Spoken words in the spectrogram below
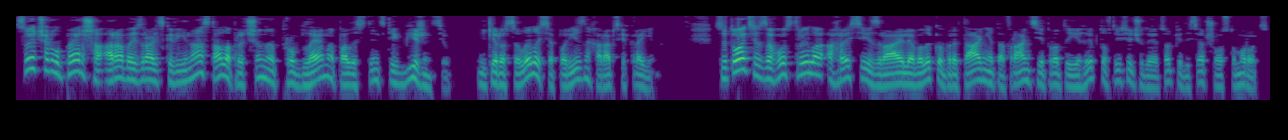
В свою чергу, перша арабо-ізраїльська війна стала причиною проблеми палестинських біженців, які розселилися по різних арабських країнах. Ситуацію загострила агресія Ізраїля, Великої Британії та Франції проти Єгипту в 1956 році.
